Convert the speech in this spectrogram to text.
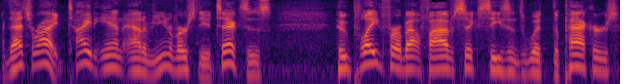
That's right, tight end out of University of Texas, who played for about five, six seasons with the Packers.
